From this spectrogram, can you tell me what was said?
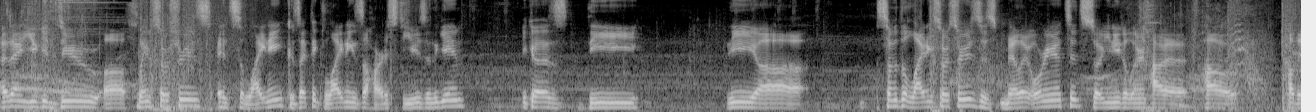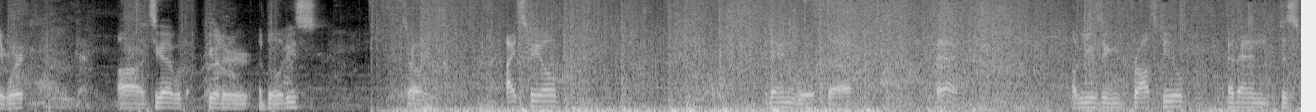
And then you can do uh, flame sorceries into lightning, because I think lightning is the hardest to use in the game. Because the the uh, some of the lightning sorceries is melee oriented, so you need to learn how to how how they work uh, together with the other abilities. So, Ice Field, and then with uh, that, be using Frost Field, and then just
